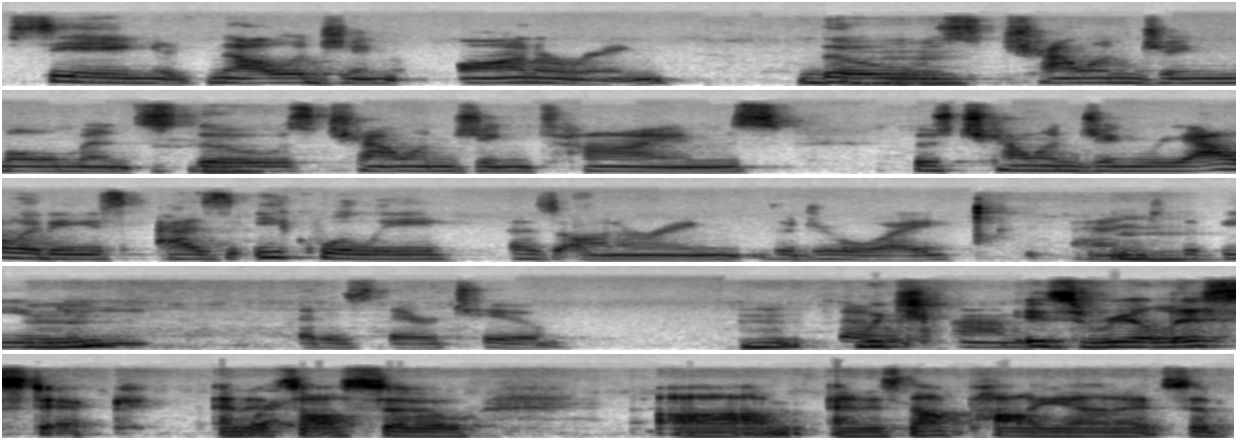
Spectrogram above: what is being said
seeing, acknowledging, honoring those challenging moments, those challenging times, those challenging realities as equally as honoring the joy and the Mhm. beauty that is there too. Mhm. So, Which um, is realistic. And it's also, um, and it's not Pollyanna, it's a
